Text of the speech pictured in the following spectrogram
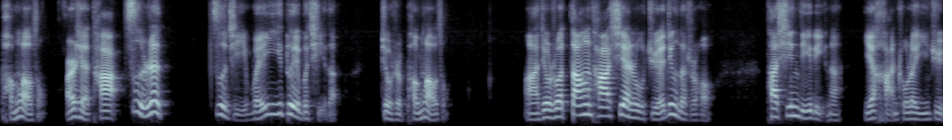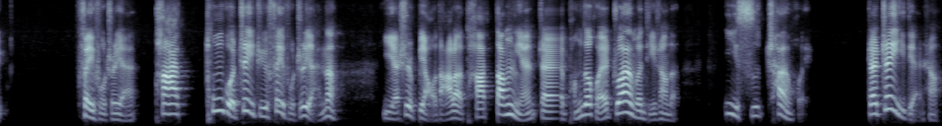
彭老总，而且他自认自己唯一对不起的就是彭老总啊，就是说，当他陷入绝境的时候，他心底里呢也喊出了一句肺腑之言。他通过这句肺腑之言呢，也是表达了他当年在彭德怀专案问题上的一丝忏悔，在这一点上。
